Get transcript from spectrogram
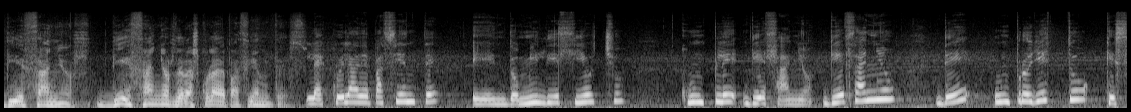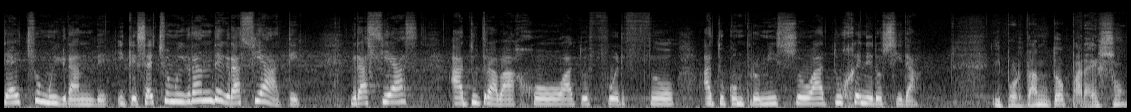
10 años, 10 años de la Escuela de Pacientes. La Escuela de Pacientes en 2018 cumple 10 años. 10 años de un proyecto que se ha hecho muy grande y que se ha hecho muy grande gracias a ti, gracias a tu trabajo, a tu esfuerzo, a tu compromiso, a tu generosidad. Y por tanto, para eso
